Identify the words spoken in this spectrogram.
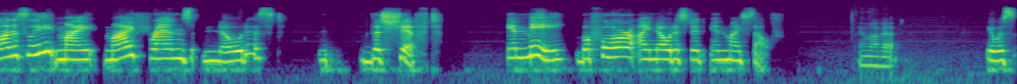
honestly my my friends noticed the shift in me before i noticed it in myself. I love it. It was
